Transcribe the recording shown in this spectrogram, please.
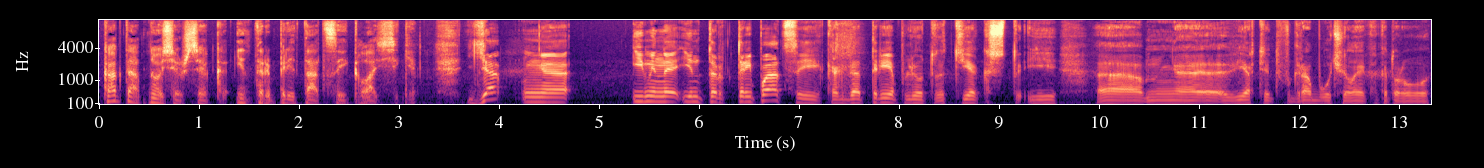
Как ты относишься к интерпретации классики? Я э, именно интертрепации, когда треплют текст и э, э, вертит в гробу человека, которого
